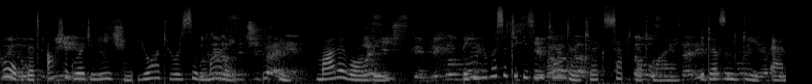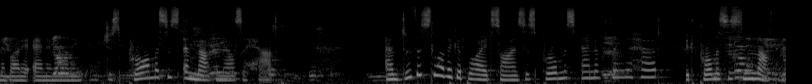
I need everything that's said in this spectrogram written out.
hope that after graduation you are to receive money, money won't be. The university is intended to accept that money. It doesn't give anybody any money, just promises and nothing else ahead. And do the Slavic applied sciences promise anything ahead? It promises nothing.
